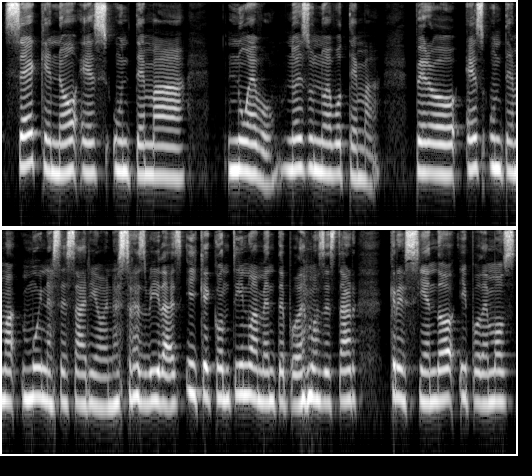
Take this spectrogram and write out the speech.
sé que no es un tema nuevo, no es un nuevo tema, pero es un tema muy necesario en nuestras vidas y que continuamente podemos estar creciendo y podemos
